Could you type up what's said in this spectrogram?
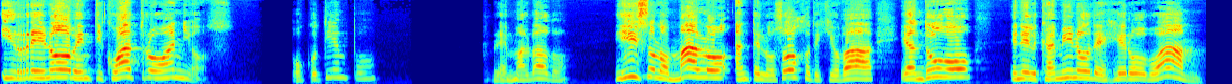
y reinó 24 años. Poco tiempo. Rey malvado. Hizo lo malo ante los ojos de Jehová y anduvo en el camino de Jeroboam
